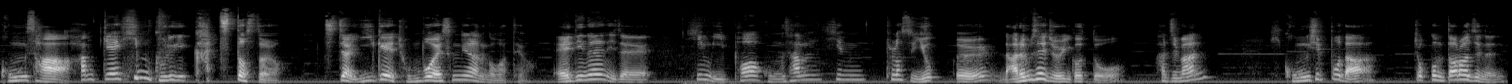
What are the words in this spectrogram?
04 함께 힘 96이 같이 떴어요. 진짜 이게 존버의 승리라는 것 같아요. 에디는 이제 힘 2퍼 03 힘 플러스 6을 나름 세줄 이것도 하지만 010보다 조금 떨어지는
